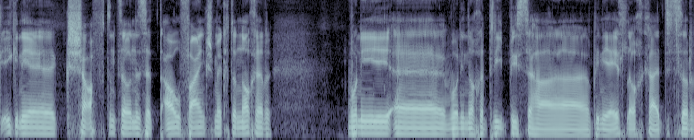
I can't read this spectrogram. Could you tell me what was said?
irgendwie geschafft und so und es hat auch fein geschmeckt und nachher, wo ich, äh, wo ich nachher reingebissen habe, bin ich ins Loch gefallen. Das war so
